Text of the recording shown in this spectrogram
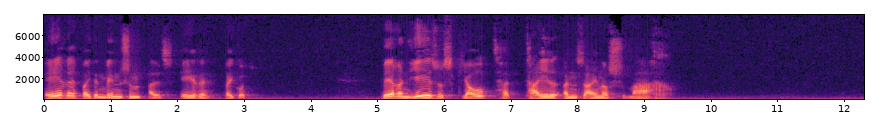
Ehre bei den Menschen als Ehre bei Gott. Wer an Jesus glaubt, hat Teil an seiner Schmach. Es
